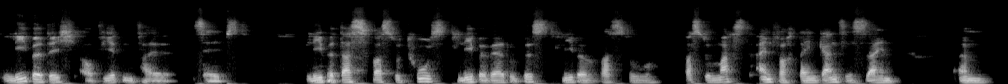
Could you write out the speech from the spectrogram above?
liebe dich auf jeden Fall selbst. Liebe das, was du tust, liebe wer du bist, liebe was du, was du machst, einfach dein ganzes Sein. Ähm,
